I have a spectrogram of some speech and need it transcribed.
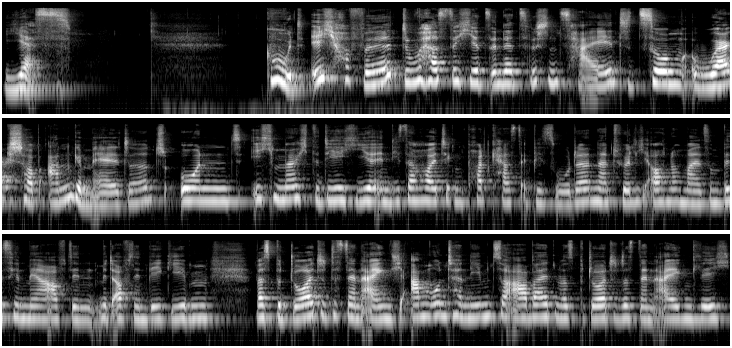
Yes. Gut, ich hoffe, du hast dich jetzt in der Zwischenzeit zum Workshop angemeldet und ich möchte dir hier in dieser heutigen Podcast-Episode natürlich auch noch mal so ein bisschen mehr auf den, mit auf den Weg geben. Was bedeutet es denn eigentlich, am Unternehmen zu arbeiten? Was bedeutet es denn eigentlich,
